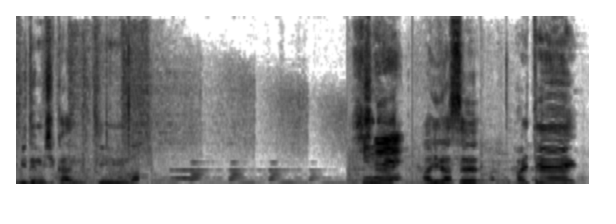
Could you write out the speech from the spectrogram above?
믿음직한 팀입니다. 신의 아디다스 화이팅!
